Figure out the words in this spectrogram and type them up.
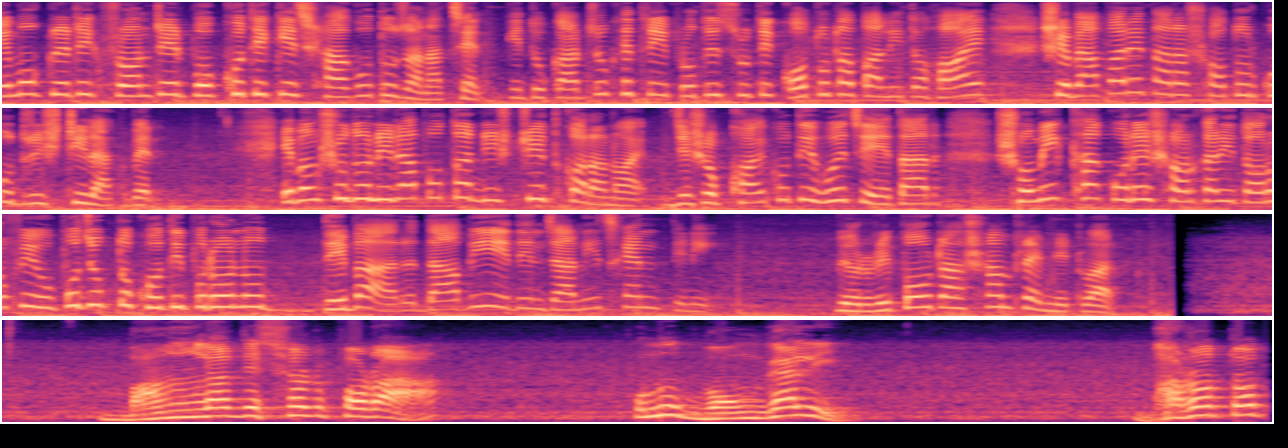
ডেমোক্রেটিক ফ্রন্টের পক্ষ থেকে স্বাগত জানাচ্ছেন। কিন্তু কার্যক্ষেত্রে এই প্রতিশ্রুতি কতটা পালিত হয়, সে ব্যাপারে তারা সতর্ক দৃষ্টি রাখবেন। এবং শুধু নিরাপত্তা নিশ্চিত করা নয়, যেসব ক্ষয়ক্ষতি হয়েছে তার সমীক্ষা করে সরকারি তরফে উপযুক্ত ক্ষতিপূরণও দেবার দাবি এদিন জানিয়েছেন তিনি। Bureau report, Assam Prime Network. বাংলাদেশের পৰা কোনো বংগালী ভাৰতত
